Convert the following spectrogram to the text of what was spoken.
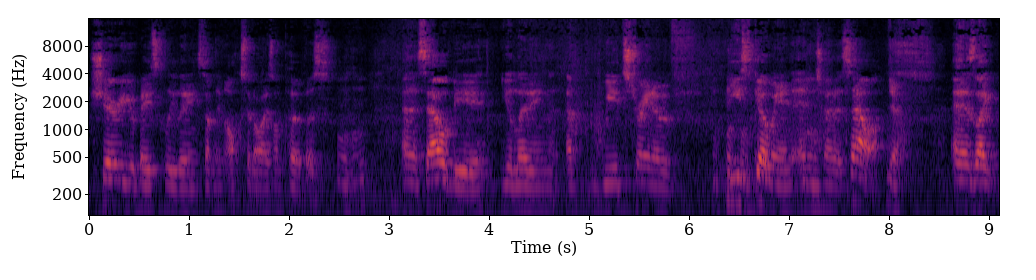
Sherry, you're basically letting something oxidize on purpose. Mhm. And in sour beer, you're letting a weird strain of yeast go in and turn it sour. Yeah. And it's like,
